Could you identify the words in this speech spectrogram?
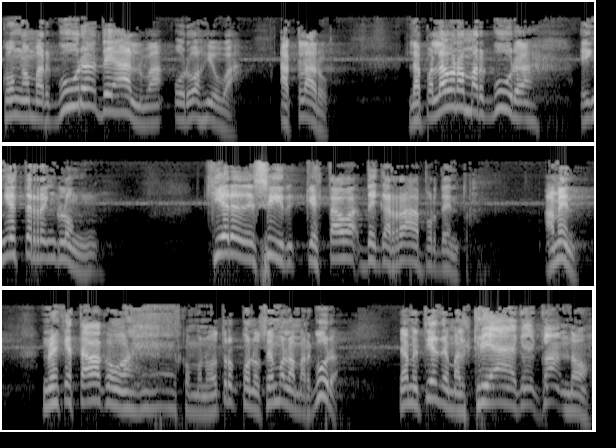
con amargura de alma oró a Jehová. Aclaro, la palabra amargura en este renglón quiere decir que estaba desgarrada por dentro. Amén. No es que estaba como, como nosotros conocemos la amargura. ¿Ya me entiende? Malcriada. No.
